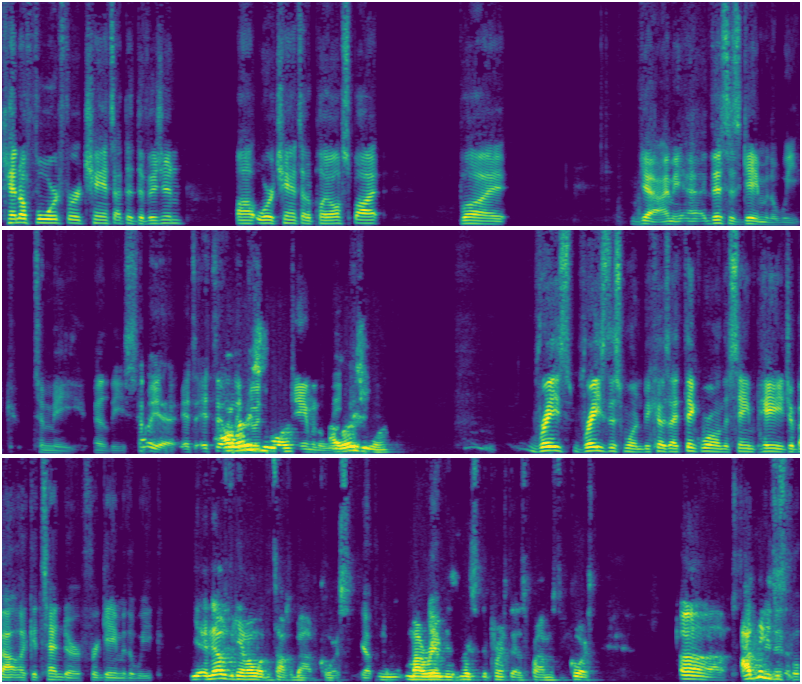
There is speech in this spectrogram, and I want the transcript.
can afford for a chance at the division uh, or a chance at a playoff spot. But yeah, I mean, uh, this is game of the week to me, at least. Hell yeah. It's it's a I'll really raise good game of the week. I'll raise you one. Raise raise this one because I think we're on the same page about like a contender for game of the week. Yeah, and that was the game I wanted to talk about, of course. Yep. My Ravens versus the Prince that was promised, of course. Uh, I think it's just a,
